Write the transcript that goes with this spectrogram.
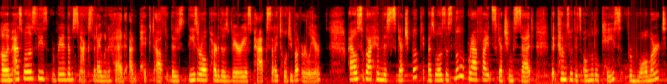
Um, as well as these random snacks that I went ahead and picked up. There's, these are all part of those various packs that I told you about earlier. I also got him this sketchbook, as well as this little graphite sketching set that comes with its own little case from Walmart.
